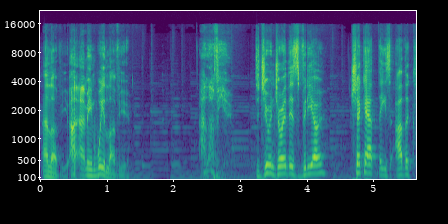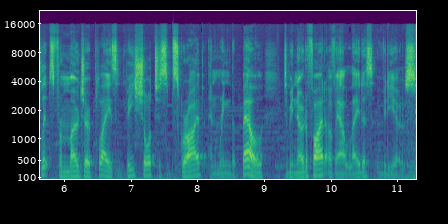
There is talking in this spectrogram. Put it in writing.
I love you. I, I mean, we love you. I love you. Did you enjoy this video? Check out these other clips from Mojo Plays and be sure to subscribe and ring the bell to be notified of our latest videos.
